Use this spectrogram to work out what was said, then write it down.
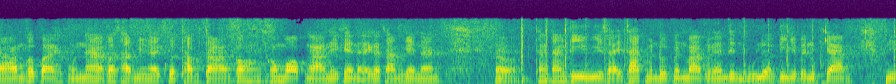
ตามเข้าไปหัวหน้าเขาทำยังไงก็ทำตามเขาเขามอบงานให้แค่ไหนก็ทำแค่นั้นเอ่อทั้งทั้งที่วิสัยทัศน์มนุษย์มันมากกว่านั้นแต่หนูเลือกที่จะเป็นลูกจ้างนี่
